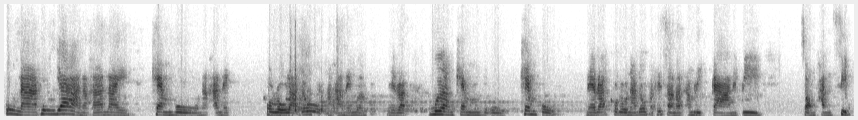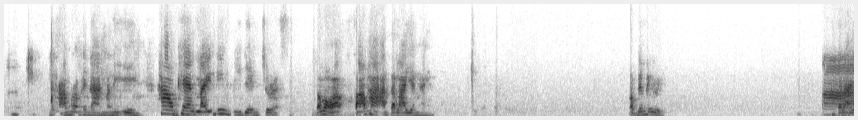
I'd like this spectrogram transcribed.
ทุ่งนาทุ่งหญ้านะคะ ในแคมบูนะคะ ในโคโลราโดนะคะ ในเมืองในรัฐเมืองแคมบูแคมปูในรัฐโคโลราโดประเทศสหรัฐอเมริกาในปี 2010นะคะเมื่อไม่นานมานี้เอง How can lightning be dangerous แล้วบอกว่าฟ้าผ่าอันตรายยังไง ตอบได้ไหมเอ่ย ตาอันตรายย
